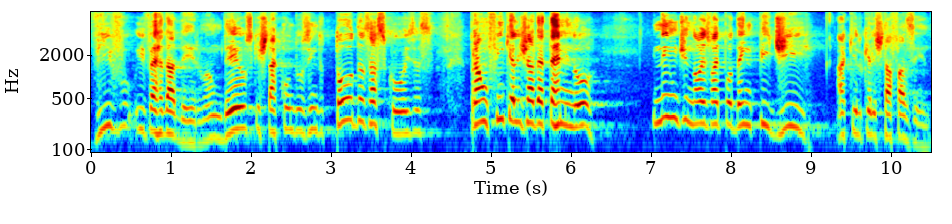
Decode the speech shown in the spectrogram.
vivo e verdadeiro, a um Deus que está conduzindo todas as coisas para um fim que ele já determinou. E nenhum de nós vai poder impedir aquilo que ele está fazendo.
